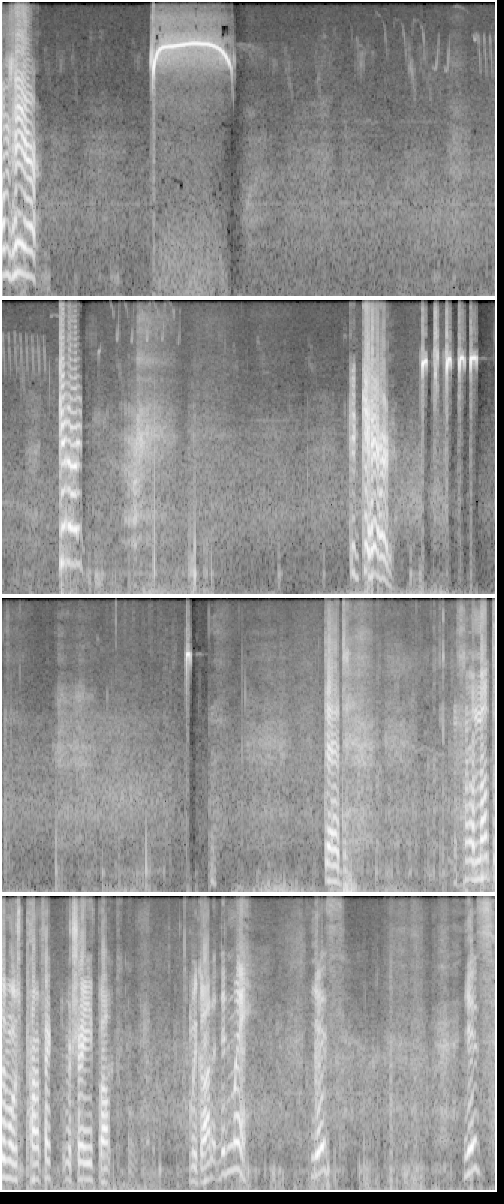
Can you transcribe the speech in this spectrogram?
Come here. Get out. Good girl. Dead. Well, not the most perfect retrieve, but we got it, didn't we? Yes. Yes.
